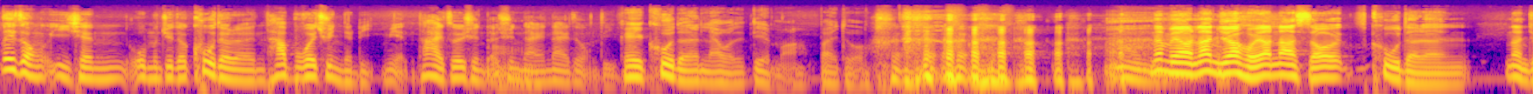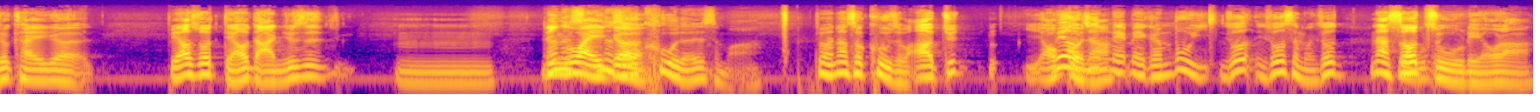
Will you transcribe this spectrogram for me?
那种以前我们觉得酷的人，他不会去你的里面，他还是会选择去奶奶这种地方。可以酷的人来我的店吗？拜托。那 没有，那你就要回到那时候酷的人，那你就开一个，不要说屌打，你就是嗯，另外一个，酷的是什么啊？对啊，那时候酷什么啊？就摇没有，滚啊，就是每每个人不一。你说你说什么？你说那时候主流啦，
